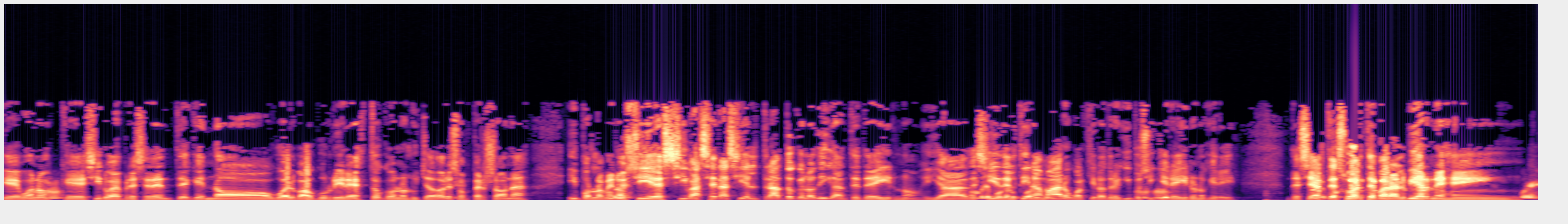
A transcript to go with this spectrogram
que bueno, que sirva de precedente, que no vuelva a ocurrir esto con los luchadores, son personas y por lo menos si es si va a ser así el trato que lo diga antes de ir, ¿no? Y ya decide el Tinamar o cualquier otro equipo si quiere ir o no quiere ir. Desearte suerte para el viernes en pues,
